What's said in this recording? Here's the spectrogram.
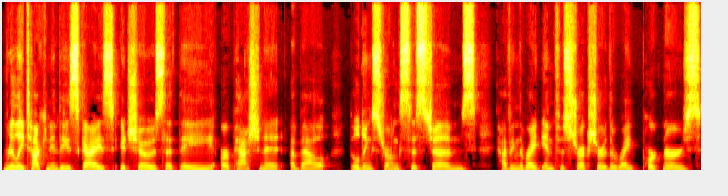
really talking to these guys, it shows that they are passionate about building strong systems, having the right infrastructure, the right partners,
